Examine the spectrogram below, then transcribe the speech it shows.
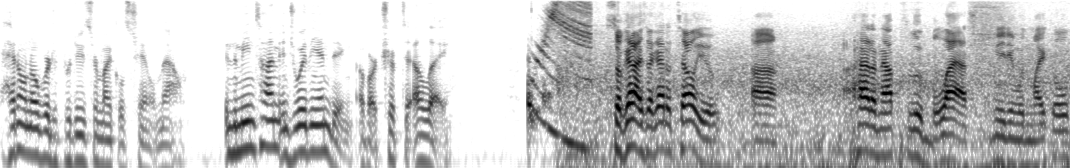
head on over to producer Michael's channel now. In the meantime, enjoy the ending of our trip to LA. So, guys, I got to tell you, uh, I had an absolute blast meeting with Michael.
